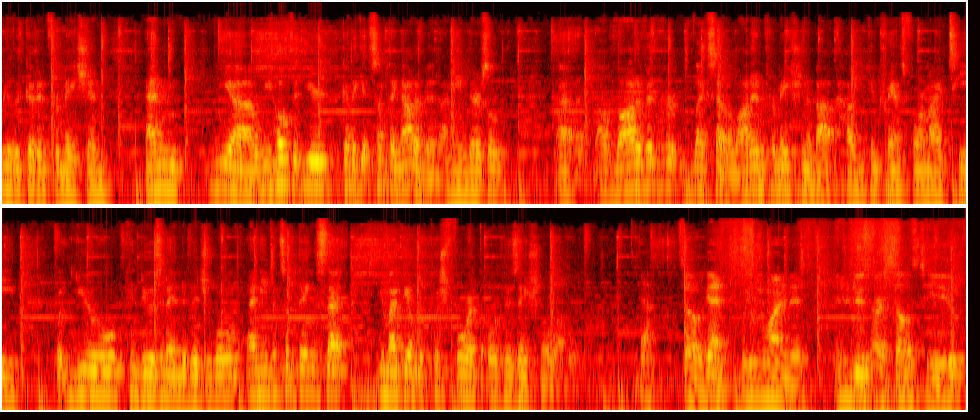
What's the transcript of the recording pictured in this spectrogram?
really good information, and we uh, we hope that you're going to get something out of it. I mean, there's a a, lot of like I said, a lot of information about how you can transform IT, what you can do as an individual, and even some things that you might be able to push forward at the organizational level. Yeah. So again, we just wanted to introduce ourselves to you.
